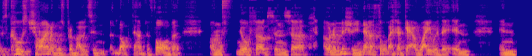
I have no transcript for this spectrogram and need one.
of course, China was promoting lockdowns before, but on Neil Ferguson's uh, own admission, he never thought they could get away with it in in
